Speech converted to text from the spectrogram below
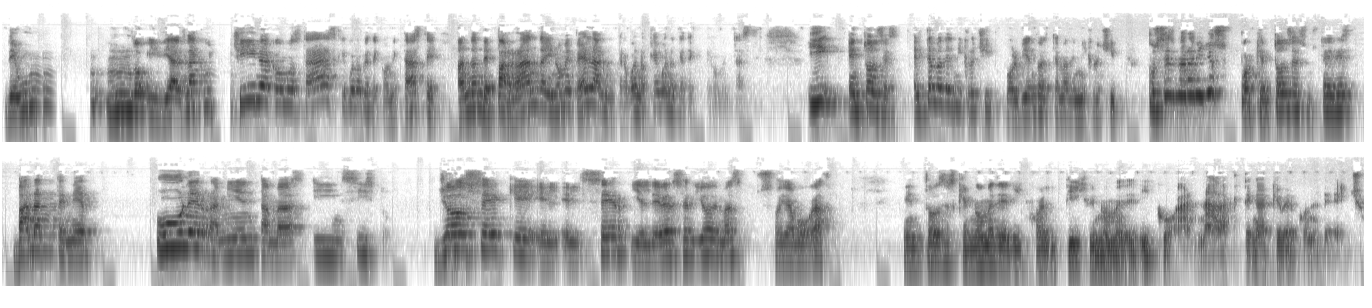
de un mundo ideal. La cuchina, ¿cómo estás? Qué bueno que te conectaste. Andan de parranda y no me pelan, pero bueno, qué bueno que te comentaste. Y entonces, el tema del microchip, volviendo al tema del microchip, pues es maravilloso, porque entonces ustedes van a tener una herramienta más, e insisto, yo sé que el, ser y el deber ser, yo además soy abogado, entonces que no me dedico al litigio y no me dedico a nada que tenga que ver con el derecho.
